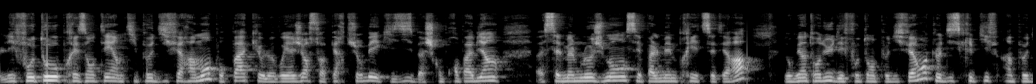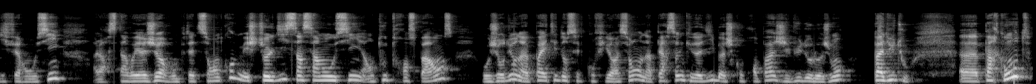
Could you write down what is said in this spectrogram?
les photos présentées un petit peu différemment pour pas que le voyageur soit perturbé et qu'il se dise bah je comprends pas bien, euh, c'est le même logement, c'est pas le même prix, etc. Donc bien entendu des photos un peu différentes, le descriptif un peu différent aussi. Alors c'est un voyageur vont peut-être s'en rendre compte, mais je te le dis sincèrement aussi en toute transparence. Aujourd'hui on n'a pas été dans cette configuration, on a personne qui nous a dit bah je comprends pas, j'ai vu de logement, pas du tout. Euh, par contre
